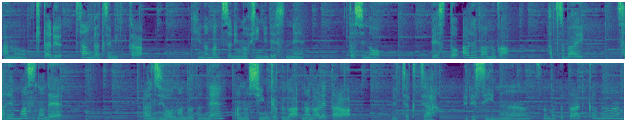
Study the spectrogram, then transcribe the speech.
あの来たる3月3日ひな祭りの日にですね私のベストアルバムが発売されますのでラジオなどでねあの新曲が流れたらめちゃくちゃ嬉しいな。そんなことあるかな。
